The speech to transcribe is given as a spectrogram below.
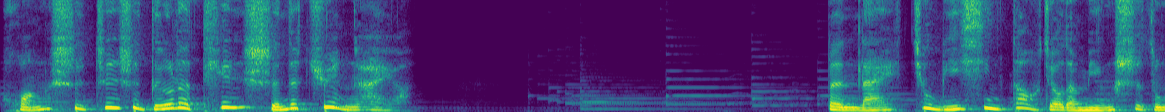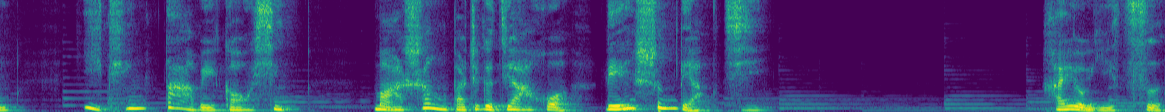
皇室真是得了天神的眷爱啊！本来就迷信道教的明世宗，一听大为高兴，马上把这个家伙连升两级。还有一次，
